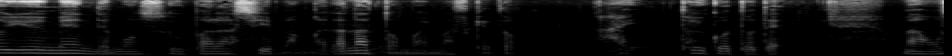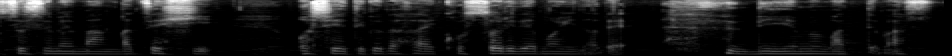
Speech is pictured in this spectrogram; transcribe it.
ういう面でも素晴らしい漫画だなと思いますけど。はい。ということでまあおすすめ漫画ぜひ教えてください。こっそりでもいいので。DM 待ってます。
